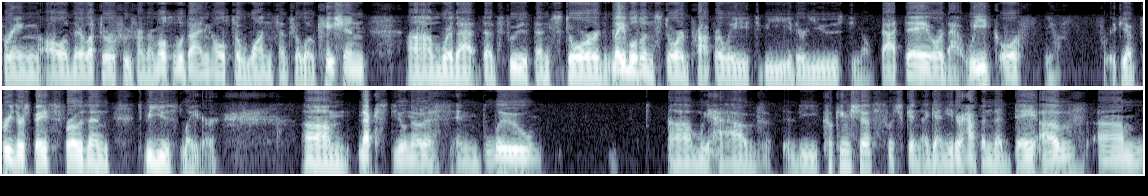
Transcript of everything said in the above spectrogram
bring all of their leftover food from their multiple dining halls to one central location um, where that, that food is then stored, labeled and stored properly to be either used you know, that day or that week or you know, if you have freezer space, frozen to be used later. Um, next, you'll notice in blue, um, we have the cooking shifts, which can, again, either happen the day of um,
